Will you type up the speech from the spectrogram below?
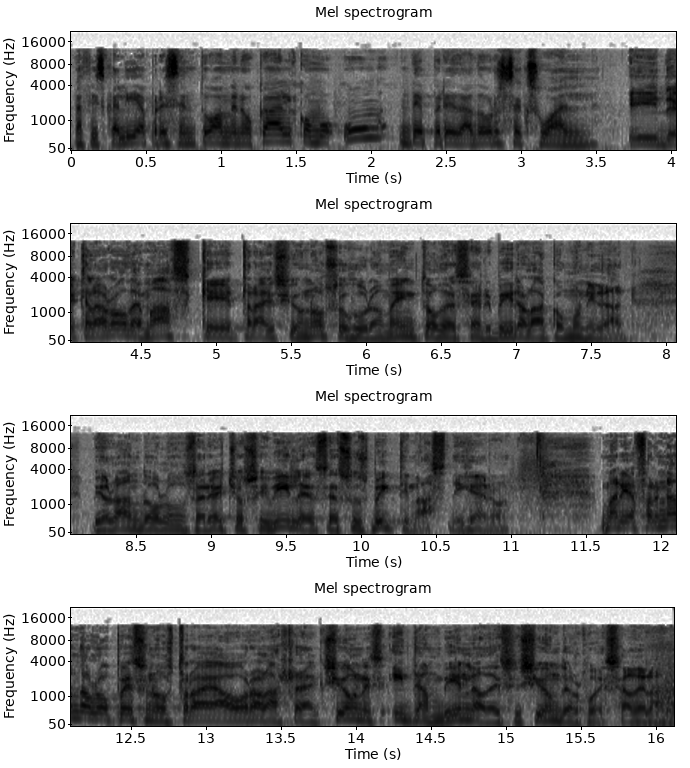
La fiscalía presentó a Menocal como un depredador sexual. Y declaró además que traicionó su juramento de servir a la comunidad, violando los derechos civiles de sus víctimas, dijeron. María Fernanda López nos trae ahora las reacciones y también la decisión del juez. Adelante.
